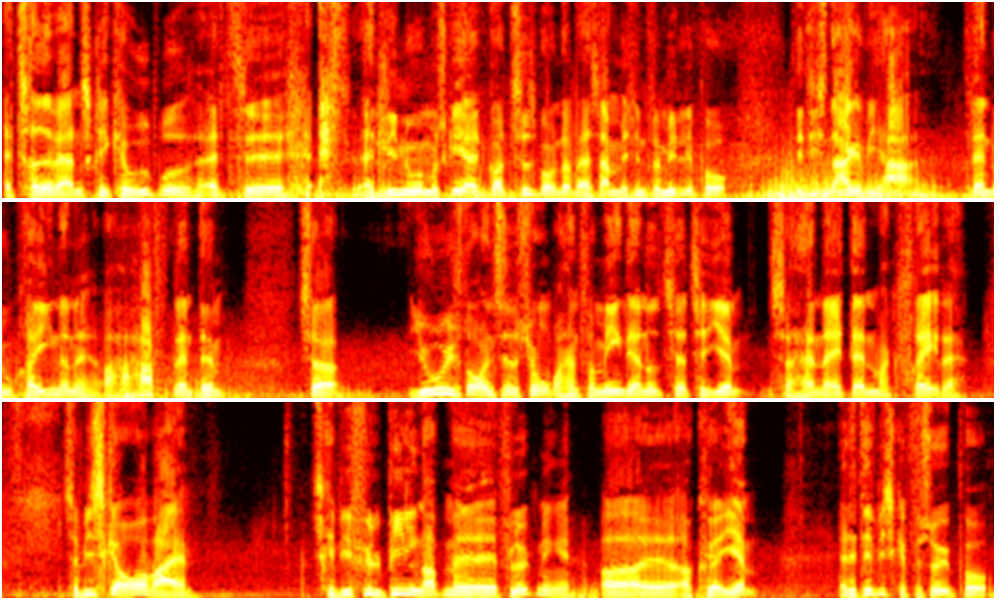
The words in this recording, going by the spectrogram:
at 3. verdenskrig kan udbryde, at, øh, at, at lige nu måske er et godt tidspunkt at være sammen med sin familie på. Det er de snakke, vi har blandt ukrainerne og har haft blandt dem. Så Juri står i en situation, hvor han formentlig er nødt til at tage hjem, så han er i Danmark fredag. Så vi skal overveje, skal vi fylde bilen op med flygtninge og, øh, og køre hjem? Er det det, vi skal forsøge på?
